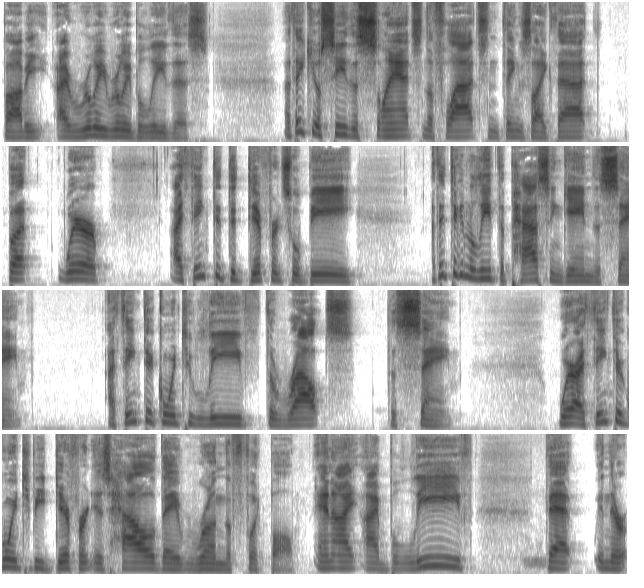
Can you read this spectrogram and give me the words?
Bobby. I really really believe this. I think you'll see the slants and the flats and things like that, but where I think that the difference will be, I think they're going to leave the passing game the same. I think they're going to leave the routes the same. Where I think they're going to be different is how they run the football. And I, I believe that in their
